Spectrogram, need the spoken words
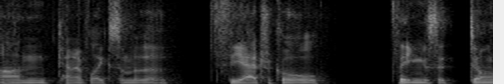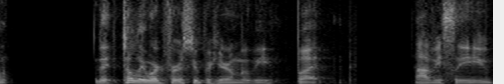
on kind of like some of the theatrical things that don't that totally work for a superhero movie, but obviously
